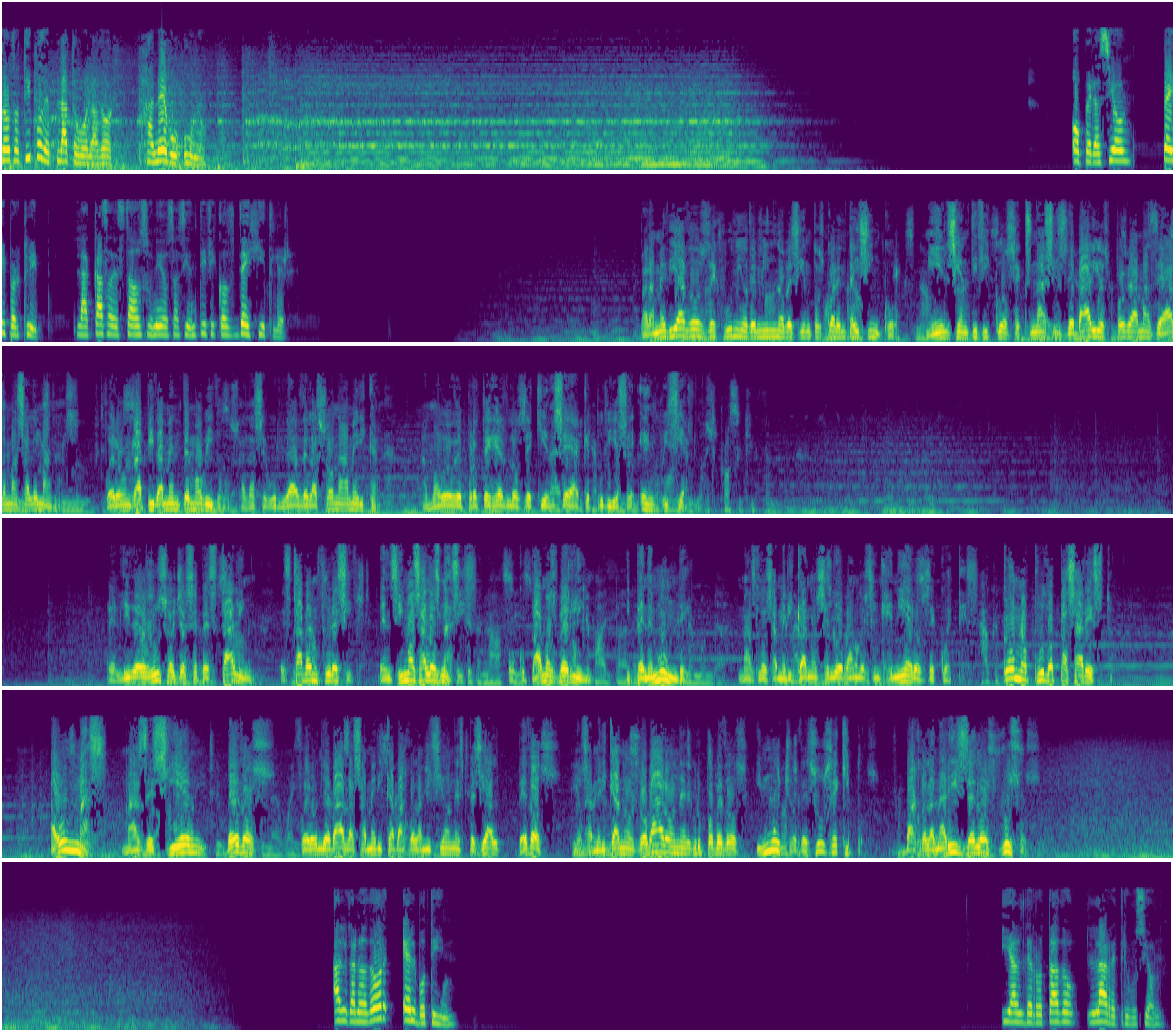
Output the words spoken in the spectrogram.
Prototipo de plato volador, Hanebu 1. Operación Paperclip, la casa de Estados Unidos a científicos de Hitler. Para mediados de junio de 1945, mil científicos ex-nazis de varios programas de armas alemanas fueron rápidamente movidos a la seguridad de la zona americana, a modo de protegerlos de quien sea que pudiese enjuiciarlos. El líder ruso Joseph Stalin estaba enfurecido. Vencimos a los nazis, ocupamos Berlín y Penemunde, mas los americanos se llevan los ingenieros de cohetes. ¿Cómo pudo pasar esto? Aún más, más de 100 B-2 fueron llevadas a América bajo la misión especial B-2. Los americanos robaron el grupo B-2 y muchos de sus equipos, bajo la nariz de los rusos. Al ganador, el botín. Y al derrotado, la retribución.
